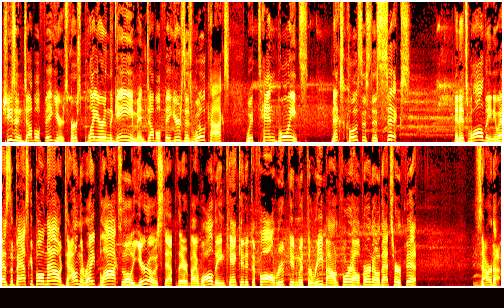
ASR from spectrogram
She's in double figures. First player in the game in double figures is Wilcox with 10 points. Next closest is six. And it's Walding who has the basketball now. Down the right blocks. A little Euro step there by Walding. Can't get it to fall. Rutkin with the rebound for Alverno. That's her fifth. Zarda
